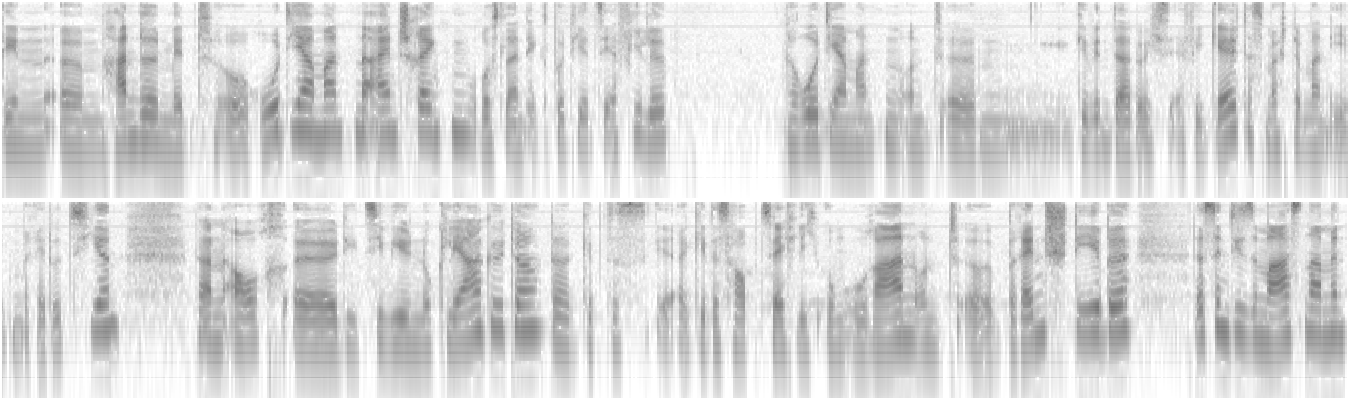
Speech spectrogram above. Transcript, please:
den ähm, Handel mit Rohdiamanten einschränken. Russland exportiert sehr viele Rohdiamanten und ähm, gewinnt dadurch sehr viel Geld. Das möchte man eben reduzieren. Dann auch äh, die zivilen Nukleargüter. Da gibt es, äh, geht es hauptsächlich um Uran und äh, Brennstäbe. Das sind diese Maßnahmen,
